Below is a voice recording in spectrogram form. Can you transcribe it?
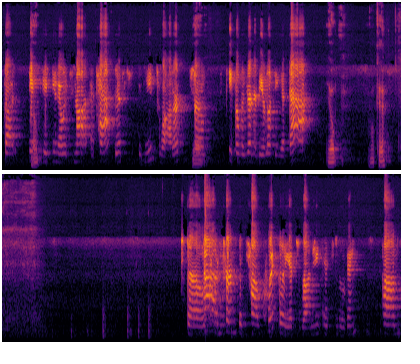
but it, Nope. it, you know, it's not a cactus. It needs water. So Yeah. people are going to be looking at that. Yep. Okay. So in terms of how quickly it's running, it's moving. Um,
